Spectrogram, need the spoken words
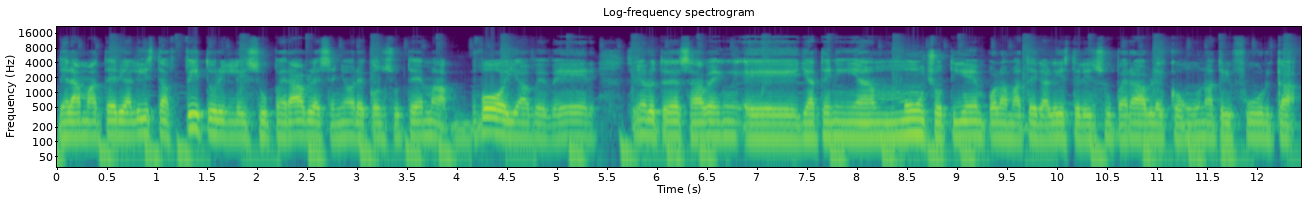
de la materialista featuring la insuperable, señores, con su tema Voy a beber. Señores, ustedes saben, eh, ya tenía mucho tiempo la materialista y la insuperable con una trifurca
